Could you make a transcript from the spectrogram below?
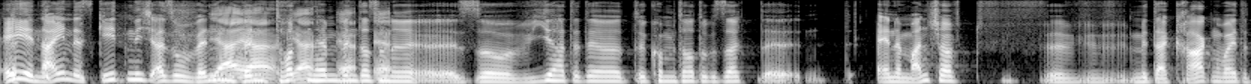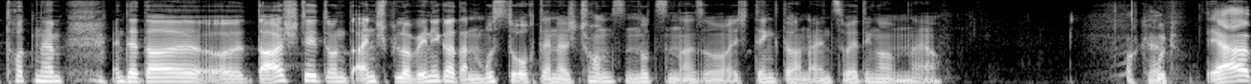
ey, nein, es geht nicht. Also, wenn, Ja, wenn ja, Tottenham, ja, wenn da so eine, so, wie hatte der, der Kommentator gesagt, äh, eine Mannschaft mit der Kragenweite Tottenham, wenn der da, äh, da steht und ein Spieler weniger, dann musst du auch deine Chancen nutzen. Also, ich denke da an ein, zwei Dinger, naja. Okay. Gut. Ja,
